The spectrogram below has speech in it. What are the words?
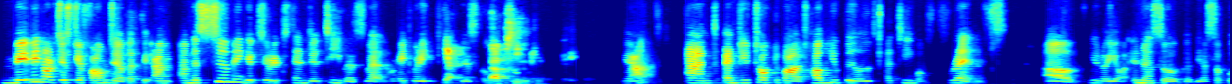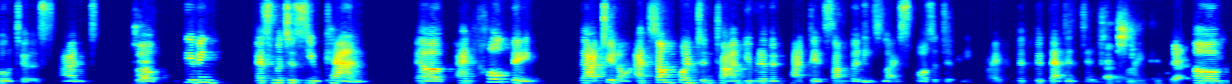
maybe not just your founder, but the, I'm, I'm assuming it's your extended team as well, right? Where you keep yeah, this absolutely. Yeah and and you talked about how you build a team of friends uh, you know your inner circle your supporters and uh, yeah. giving as much as you can uh, and hoping that you know at some point in time you would have impacted somebody's lives positively right with, with that intention absolutely yeah um,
